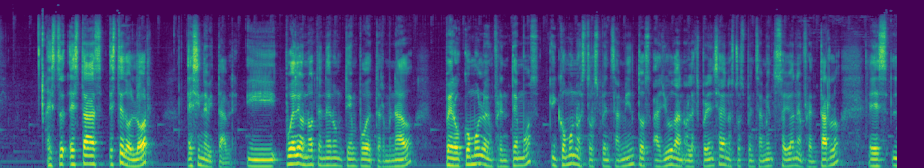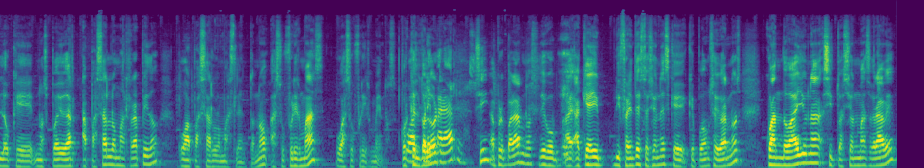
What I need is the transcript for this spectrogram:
esto, estas, este dolor es inevitable y puede o no tener un tiempo determinado, pero cómo lo enfrentemos y cómo nuestros pensamientos ayudan o la experiencia de nuestros pensamientos ayudan a enfrentarlo es lo que nos puede ayudar a pasarlo más rápido o a pasarlo más lento, ¿no? A sufrir más o a sufrir menos. Porque o a el dolor prepararnos. Sí, a prepararnos. Digo, aquí hay diferentes situaciones que, que podemos ayudarnos. Cuando hay una situación más grave,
